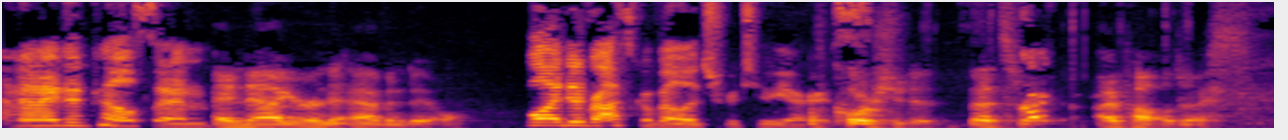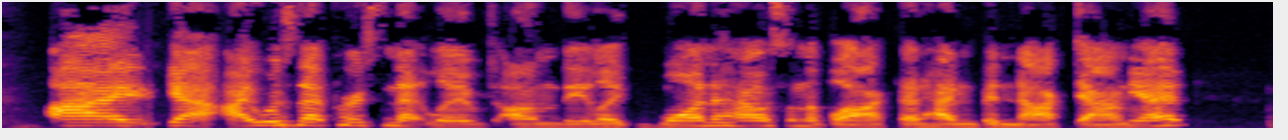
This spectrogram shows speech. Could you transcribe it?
and then I did Pilsen. and now you're in Avondale. Well, I did Roscoe Village for two years. Of course you did. That's right. I apologize. I yeah, I was that person that lived on the like one house on the block that hadn't been knocked down yet.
